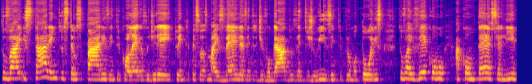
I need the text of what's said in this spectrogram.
tu vai estar entre os teus pares, entre colegas do direito, entre pessoas mais velhas, entre advogados, entre juízes, entre promotores, tu vai ver como acontece ali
